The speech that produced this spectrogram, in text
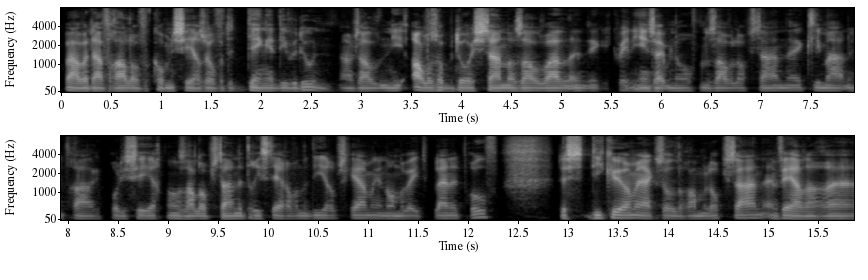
Waar we daar vooral over communiceren is over de dingen die we doen. Nou zal niet alles op het staan. Er zal wel, ik weet niet eens uit mijn hoofd, maar er zal wel op staan eh, klimaatneutraal geproduceerd. Dan zal op staan de drie sterren van de dierenbescherming en onderweten Planet Proof. Dus die keurmerken zullen er allemaal op staan. En verder uh,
